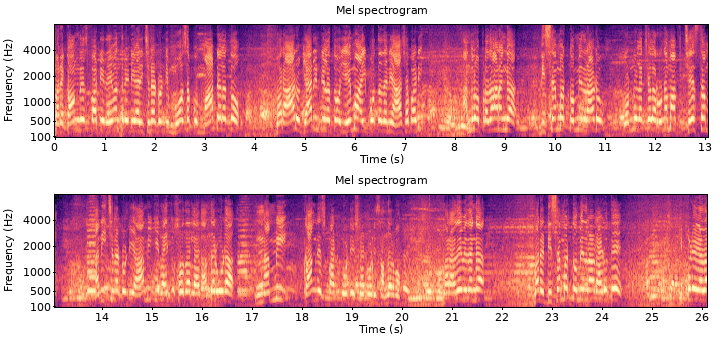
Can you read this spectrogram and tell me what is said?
మరి కాంగ్రెస్ పార్టీ రేవంత్ రెడ్డి గారు ఇచ్చినటువంటి మోసపు మాటలతో మరి ఆరు గ్యారంటీలతో ఏమో అయిపోతుందని ఆశపడి అందులో ప్రధానంగా డిసెంబర్ తొమ్మిది నాడు రెండు లక్షల రుణమాఫీ చేస్తాం అని ఇచ్చినటువంటి హామీకి రైతు సోదరులు అందరూ కూడా నమ్మి కాంగ్రెస్ పార్టీ ఓటేసినటువంటి సందర్భం. మరి అదేవిధంగా మరి డిసెంబర్ తొమ్మిది నాడు అడిగితే ఇప్పుడే కదా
